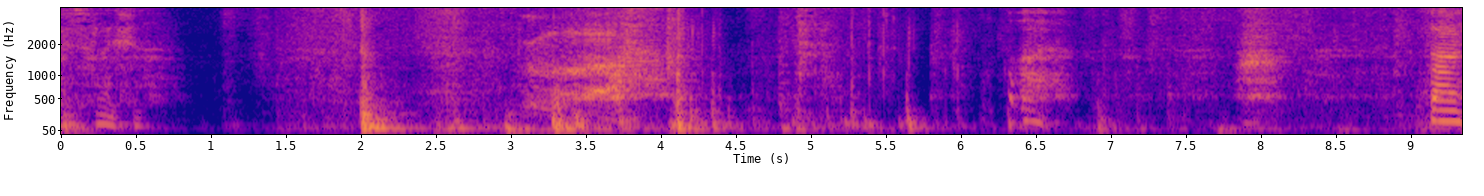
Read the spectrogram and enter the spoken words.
insulation. So,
